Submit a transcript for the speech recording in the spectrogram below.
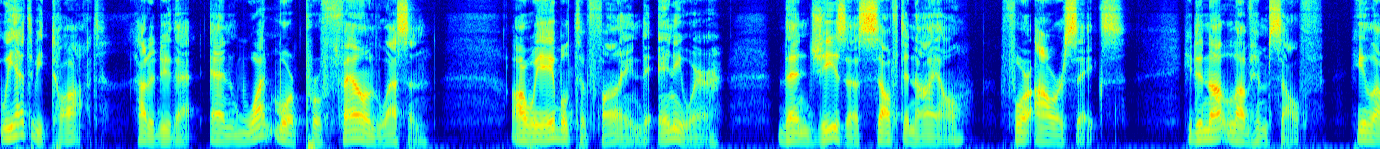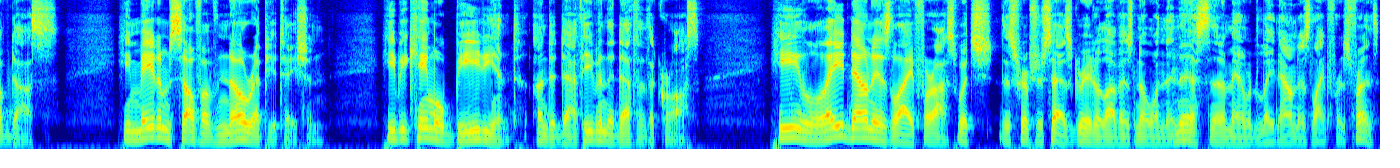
we have to be taught how to do that. And what more profound lesson are we able to find anywhere than Jesus' self denial for our sakes? He did not love himself, he loved us. He made himself of no reputation. He became obedient unto death, even the death of the cross. He laid down his life for us, which the scripture says, greater love has no one than this, that a man would lay down his life for his friends.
